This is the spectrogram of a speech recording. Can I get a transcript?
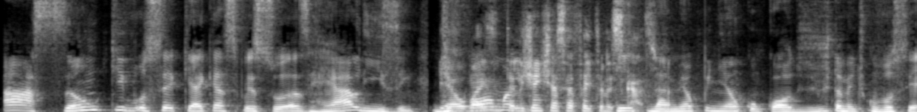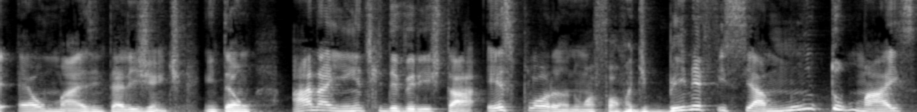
a ação que você quer que as pessoas realizem. De é o mais inteligente a ser feito nesse que, caso. Na minha opinião, concordo justamente com você, é o mais inteligente. Então, a Niantic deveria estar explorando uma forma de beneficiar muito mais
